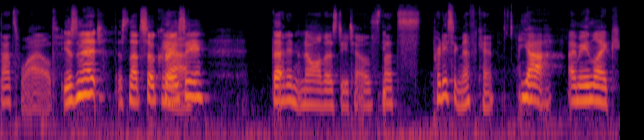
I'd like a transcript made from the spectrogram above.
that's wild. Isn't it? It's not that so crazy. I didn't know all those details. That's pretty significant. Yeah, I mean, like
